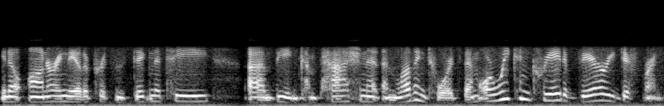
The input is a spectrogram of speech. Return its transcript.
you know, honoring the other person's dignity, um, being compassionate and loving towards them, or we can create a very different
